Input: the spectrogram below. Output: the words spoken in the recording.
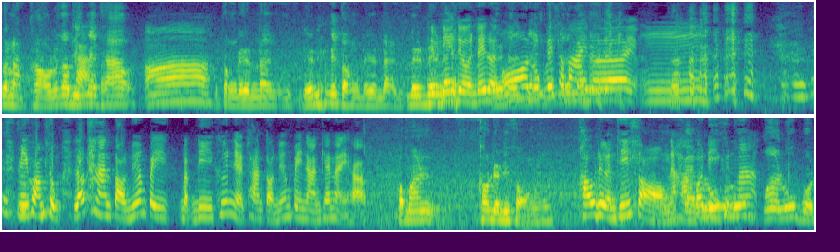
สนับเข่าแล้วก็มีค่ะไม้เท้าอ๋อต้องเดินได้เดี๋ยวนี้ไม่ต้องเดินได้เดินเดี๋ยวนี้เดินได้เลยอ๋อดินลุกได้สบายเลยอืม มีความสุข แล้วทานต่อเนื่องไปแบบดีขึ้นเนี่ยทานต่อเนื่องไปนานแค่ไหนคะประมาณเข้าเดือนที่สองแล้วเข้าเดือนที่สองนะคะ แต่ก็ดีขึ้นรู้มาก รู้รู้ผล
